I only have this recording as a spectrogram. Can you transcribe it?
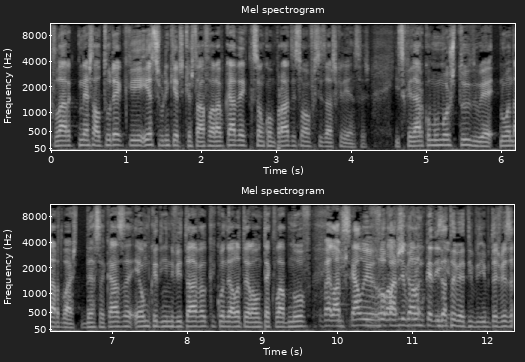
Claro que nesta altura é que esses brinquedos que eu estava a falar há bocado é que são comprados e são oferecidos às crianças. E se calhar, como o meu estudo é no andar de baixo dessa casa, é um bocadinho inevitável que quando ela tem lá um teclado novo. Vai lá buscá-lo e roubar-lhe um bocadinho. Exatamente, e, muitas vezes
